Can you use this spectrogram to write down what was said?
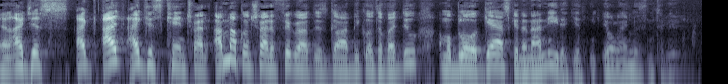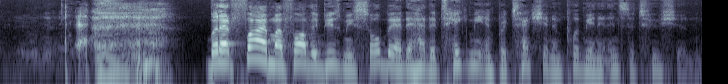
And I just, I, I, I just can't try to, I'm not going to try to figure out this God because if I do, I'm going to blow a gasket and I need it. Y'all ain't listen to me. But at five, my father abused me so bad they had to take me in protection and put me in an institution.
